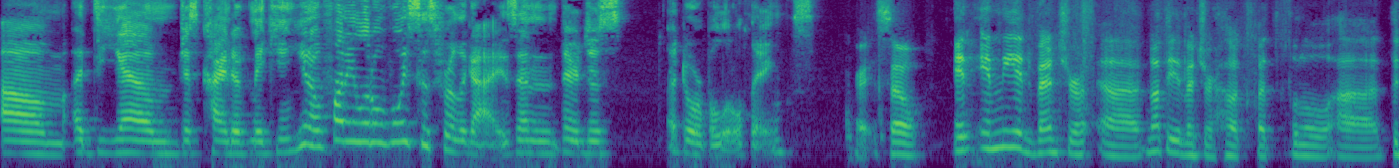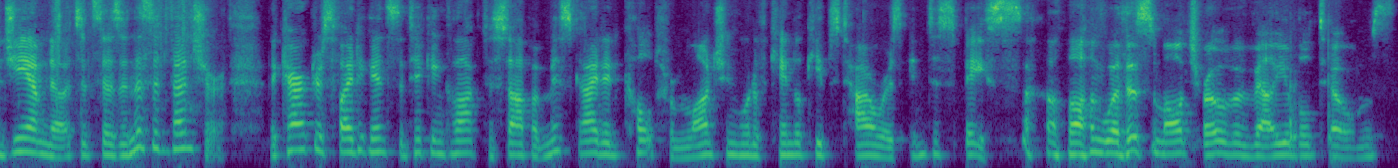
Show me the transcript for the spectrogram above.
um a dm just kind of making you know funny little voices for the guys and they're just adorable little things Right. So in, in the adventure, uh, not the adventure hook, but little uh, the GM notes, it says in this adventure, the characters fight against the ticking clock to stop a misguided cult from launching one of Candlekeep's towers into space, along with a small trove of valuable tomes.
